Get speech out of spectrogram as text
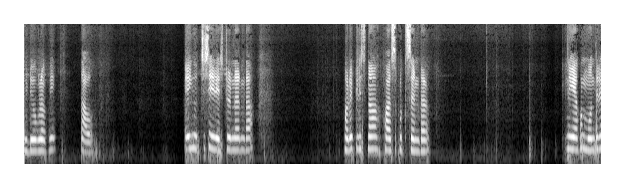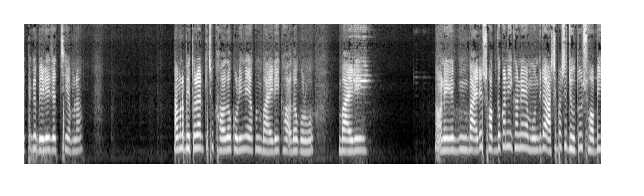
ভিডিওগ্রাফি তাও। এই হচ্ছে সেই রেস্টুরেন্টটা Hare Krishna, fast food centre. এই এখন মন্দিরের থেকে বেরিয়ে যাচ্ছি আমরা। আমরা ভেতরে আর কিছু খাওয়া দাওয়া করিনি, এখন বাইরেই খাওয়া দাওয়া করব। বাইরেই অনেক বাইরের সব দোকানই এখানে, মন্দিরের আশেপাশে যেহেতু সবই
